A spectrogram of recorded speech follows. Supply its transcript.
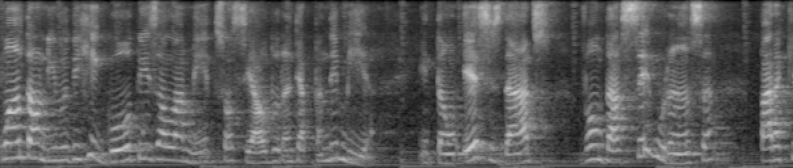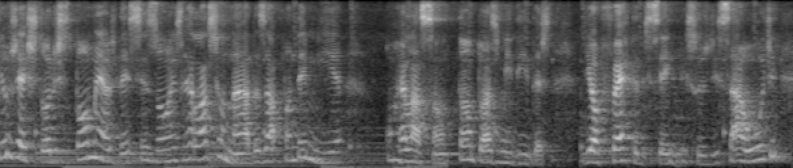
quanto ao nível de rigor de isolamento social durante a pandemia. Então, esses dados vão dar segurança para que os gestores tomem as decisões relacionadas à pandemia, com relação tanto às medidas de oferta de serviços de saúde,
